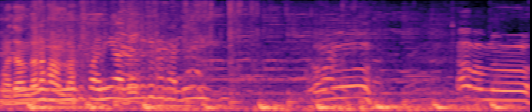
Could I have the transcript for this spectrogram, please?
ਮਜ਼ਾ ਆਉਂਦਾ ਨਾ ਖਾਣ ਦਾ? ਪਾਣੀ ਆ ਜਾਏ ਤੇ ਮੈਂ ਖਾਦੀ ਵੀ ਨਹੀਂ। ਆ ਬਬਲੂ।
